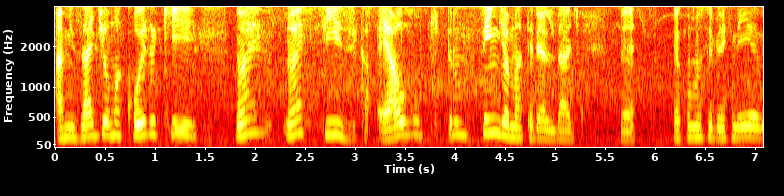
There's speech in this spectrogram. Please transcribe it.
amizade é uma coisa que não é, não é física, é algo que transcende a materialidade, né? É como você vê que nem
